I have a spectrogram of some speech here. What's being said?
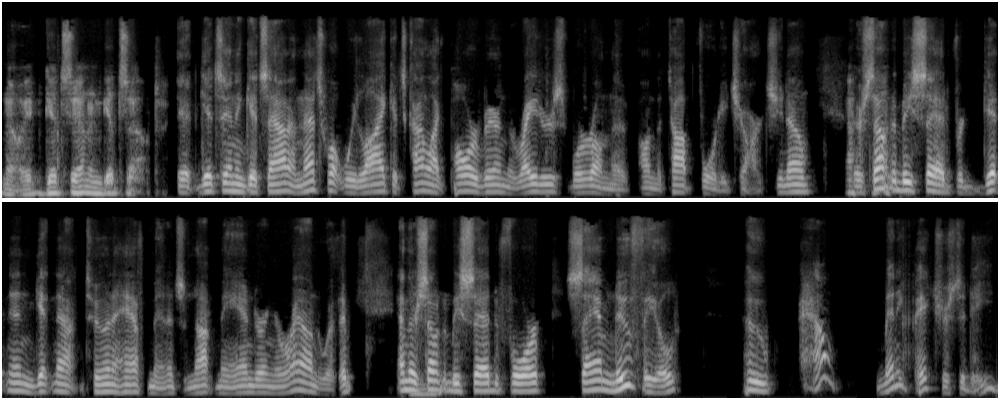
no, it gets in and gets out. it gets in and gets out, and that's what we like. It's kind of like Paul Revere and the Raiders were on the on the top forty charts. You know, there's something to be said for getting in and getting out in two and a half minutes and not meandering around with it. And there's something to be said for Sam Newfield, who how many pictures did he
